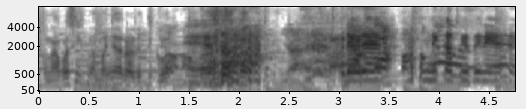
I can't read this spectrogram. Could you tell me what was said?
Kenapa sih namanya reality club? Iya. Udah udah langsung di cut di sini ya.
